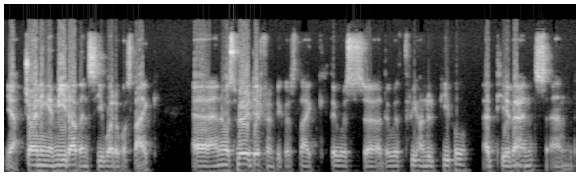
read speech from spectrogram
yeah joining a meetup and see what it was like. Uh, and it was very different because like there was there were 300 people at the events and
